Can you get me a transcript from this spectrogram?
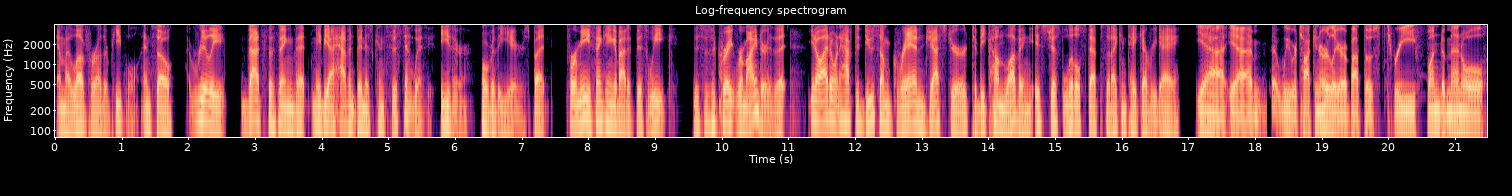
and my love for other people. And so really that's the thing that maybe I haven't been as consistent with either over the years. But for me thinking about it this week, this is a great reminder that you know, I don't have to do some grand gesture to become loving. It's just little steps that I can take every day. Yeah, yeah. Um, We were talking earlier about those three fundamental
